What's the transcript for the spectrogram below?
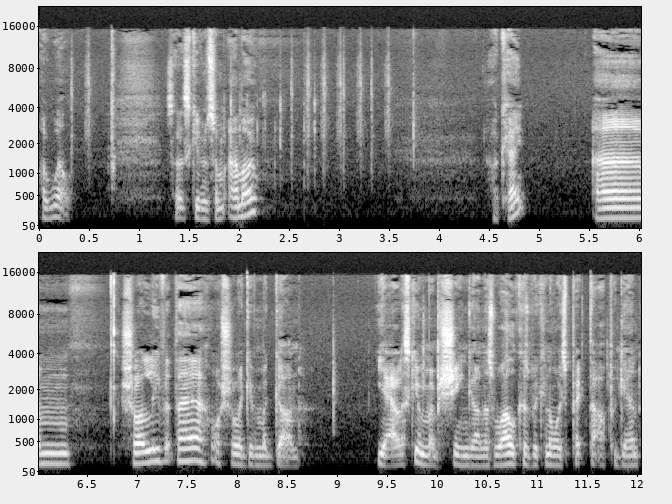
I will. So let's give him some ammo. Okay. Um, shall I leave it there or shall I give him a gun? Yeah, let's give him a machine gun as well because we can always pick that up again.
